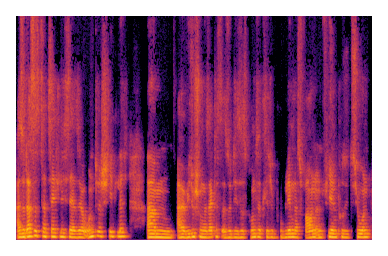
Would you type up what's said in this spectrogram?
Also das ist tatsächlich sehr, sehr unterschiedlich. Ähm, aber wie du schon gesagt hast, also dieses grundsätzliche Problem, dass Frauen in vielen Positionen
